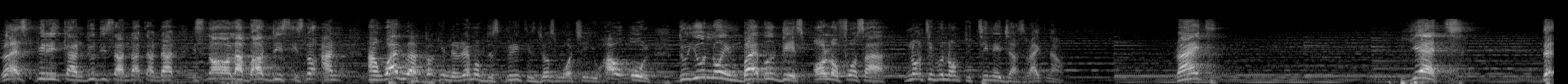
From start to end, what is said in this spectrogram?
your spirit can do this and that and that. It's not all about this. It's not. And, and while you are talking, the realm of the spirit is just watching you. How old? Do you know in Bible days, all of us are not even up to teenagers right now? Right? Yet, the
